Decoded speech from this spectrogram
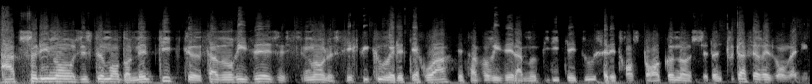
Absolument, justement, dans le même titre que favoriser justement le circuit court et le terroir, c'est favoriser la mobilité douce et les transports en commun. Je te donne tout à fait raison, Manu.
